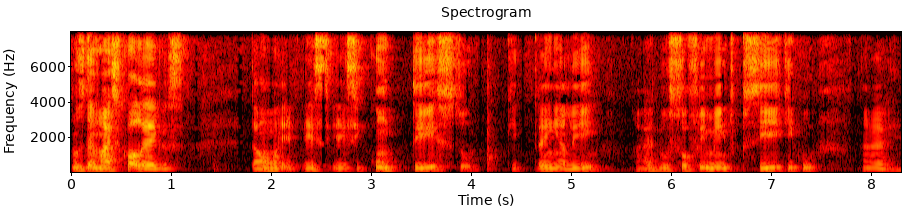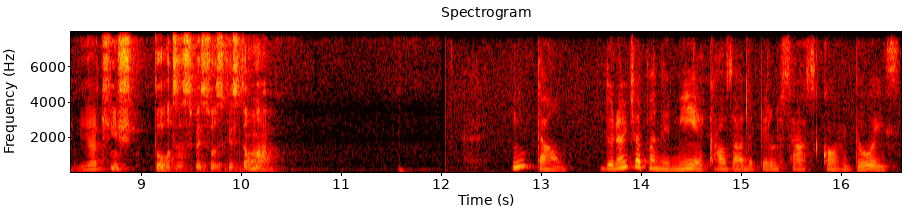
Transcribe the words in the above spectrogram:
os demais colegas. Então, esse, esse contexto que tem ali né, do sofrimento psíquico né, e atinge todas as pessoas que estão lá. Então, durante a pandemia causada pelo SARS-CoV-2,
